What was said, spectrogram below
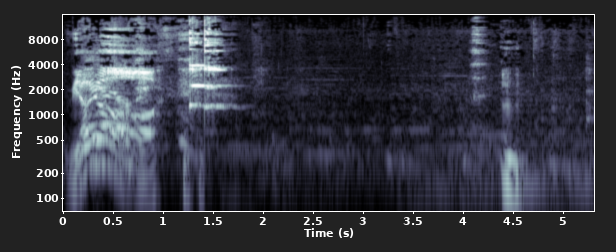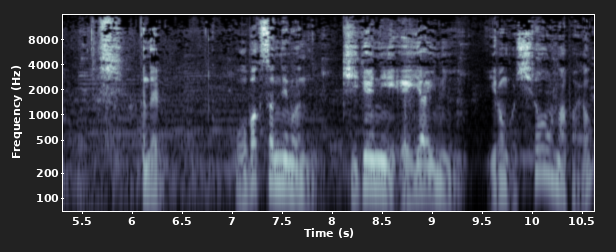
위하여. 위하여. 음. 근데 오 박사님은 기계니 AI니 이런 거 싫어하나 봐요?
